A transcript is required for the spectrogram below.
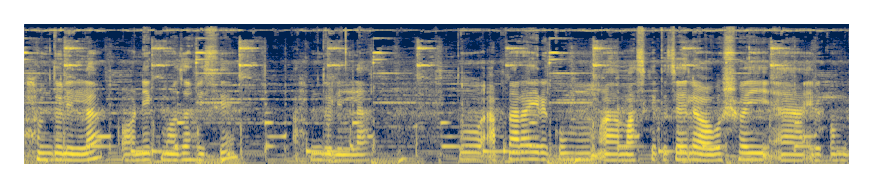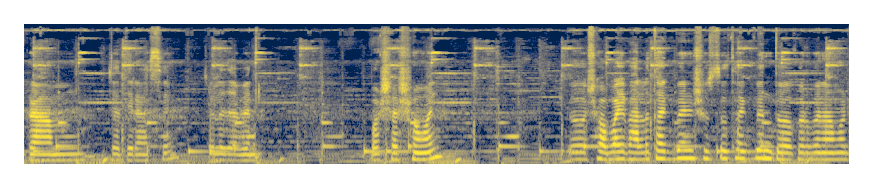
আলহামদুলিল্লাহ, অনেক মজা হয়েছে। আলহামদুলিল্লাহ। তো আপনারা এরকম মাছ খেতে চাইলে অবশ্যই এরকম গ্রাম যাদের আছে, চলে যাবেন বর্ষার সময়। তো সবাই ভালো থাকবেন, সুস্থ থাকবেন, দোয়া করবেন আমার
